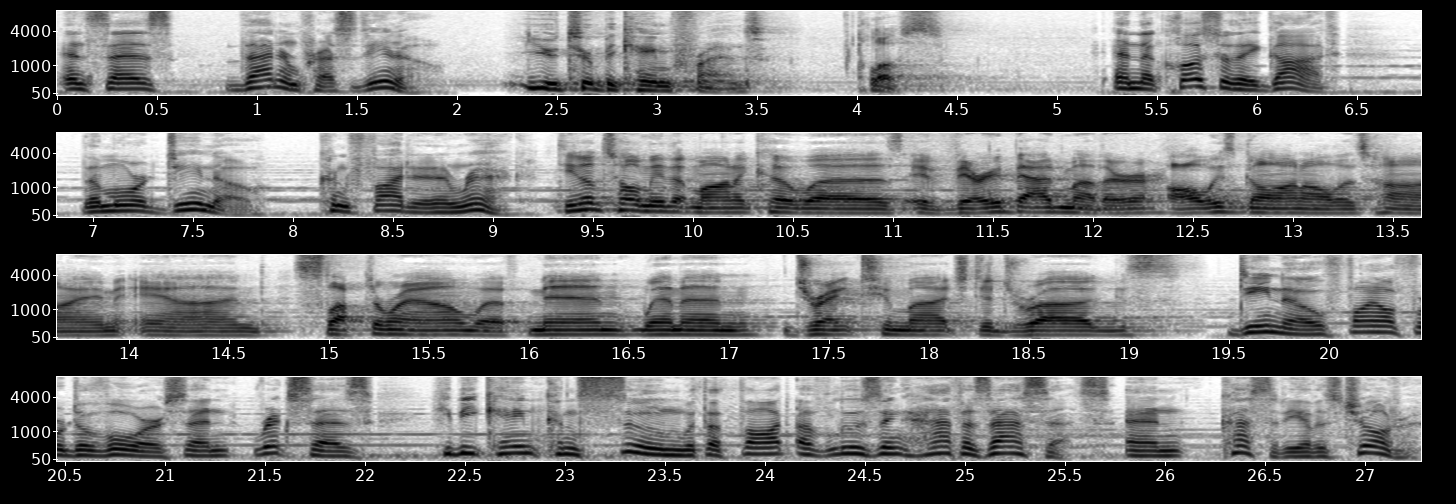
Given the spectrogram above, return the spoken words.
and says that impressed Dino. You two became friends. Close. And the closer they got, the more Dino confided in Rick. Dino told me that Monica was a very bad mother, always gone all the time, and slept around with men, women, drank too much, did drugs. Dino filed for divorce, and Rick says he became consumed with the thought of losing half his assets and custody of his children.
